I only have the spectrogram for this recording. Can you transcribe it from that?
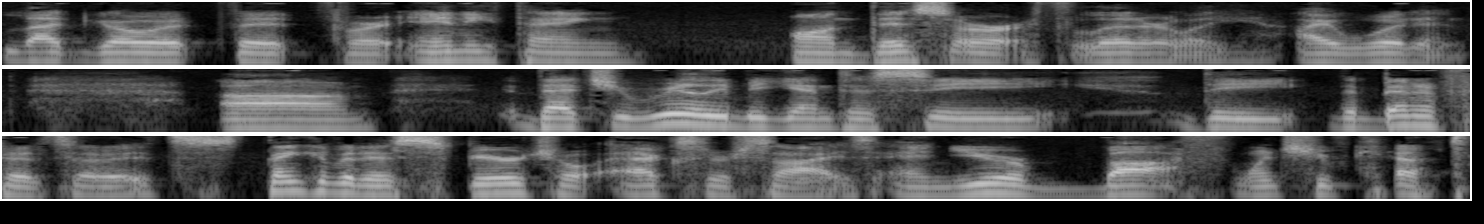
let go of it for anything on this earth. Literally, I wouldn't. Um, that you really begin to see the the benefits of it. It's, think of it as spiritual exercise, and you're buff once you've kept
